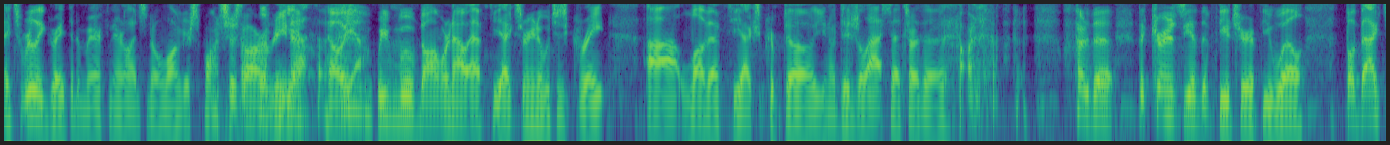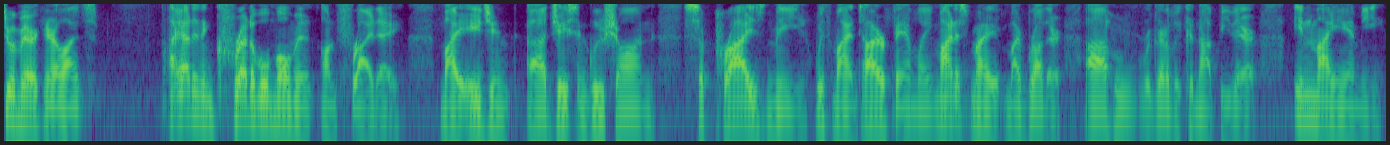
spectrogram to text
It's really great that American Airlines no longer sponsors our arena. Yeah. Oh, yeah. We've moved on. We're now FTX Arena, which is great. Uh, love FTX. Crypto, you know, digital assets are the are the, are the the currency of the future, if you will. But back to American Airlines. I had an incredible moment on Friday. My agent, uh, Jason Glushon, surprised me with my entire family, minus my, my brother, uh, who regrettably could not be there, in Miami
